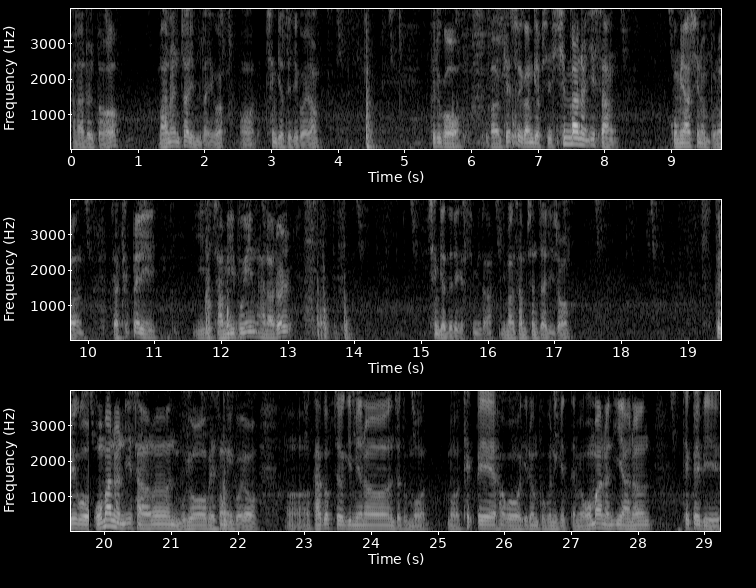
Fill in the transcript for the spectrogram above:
하나를 더 만 원짜리입니다. 이거 어, 챙겨드리고요. 그리고 어, 개수에 관계없이 10만 원 이상 구매하시는 분은 제가 특별히 이 자미 부인 하나를 챙겨드리겠습니다. 23,000짜리죠. 그리고 5만 원 이상은 무료 배송이고요. 어, 가급적이면은 저도 뭐, 뭐 택배하고 이런 부분이기 때문에 5만 원 이하는 택배비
